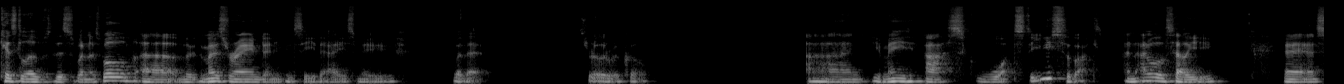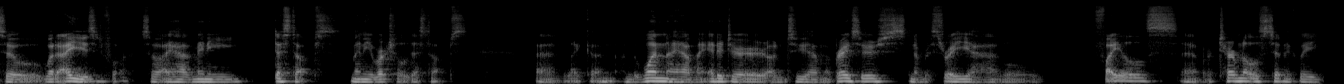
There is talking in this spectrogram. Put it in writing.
kids love this one as well. Uh, move the mouse around, and you can see the eyes move with it. It's really, really cool. And you may ask, what's the use of that? And I will tell you. Uh, so, what I use it for. So, I have many desktops, many virtual desktops. Uh, like on, on the one, I have my editor. On two, I have my browsers. Number three, I have all files uh, or terminals typically.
